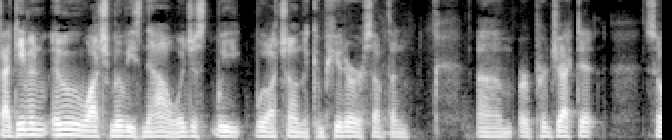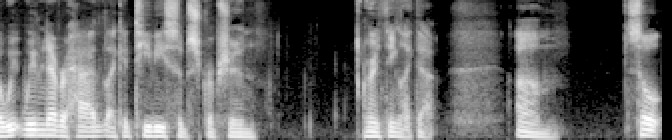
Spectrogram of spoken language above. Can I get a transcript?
Fact, even when we watch movies now, we just, we, we watch it on the computer or something um, or project it. So we, we've never had like a TV subscription or anything like that. Um, so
